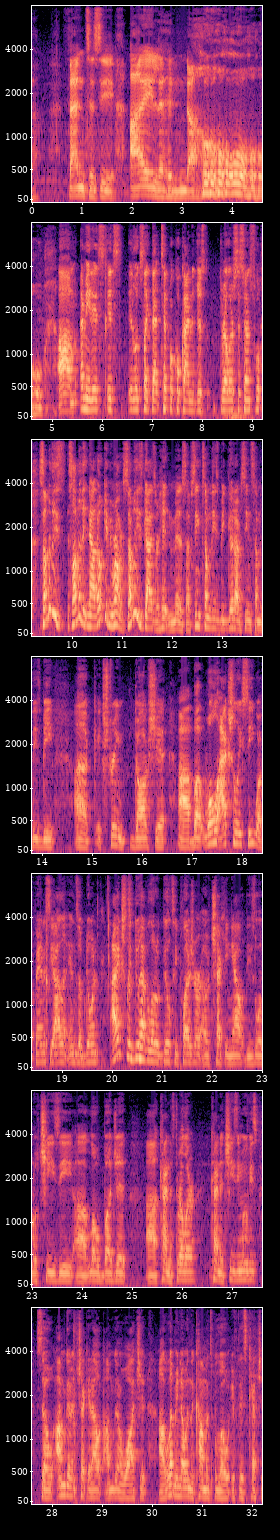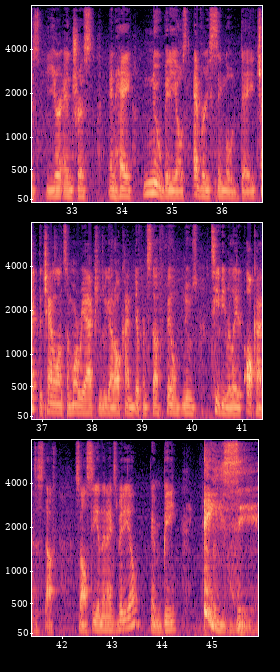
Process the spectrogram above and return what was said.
Fantasy Island. um, I mean, it's it's it looks like that typical kind of just thriller suspenseful. Some of these, some of the now, don't get me wrong. Some of these guys are hit and miss. I've seen some of these be good. I've seen some of these be uh, extreme dog shit. Uh, but we'll actually see what Fantasy Island ends up doing. I actually do have a little guilty pleasure of checking out these little cheesy, uh, low budget uh, kind of thriller, kind of cheesy movies. So I'm going to check it out. I'm going to watch it. Uh, let me know in the comments below if this catches your interest. And hey, new videos every single day. Check the channel on some more reactions. We got all kind of different stuff, film, news, TV related, all kinds of stuff. So I'll see you in the next video and be easy.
